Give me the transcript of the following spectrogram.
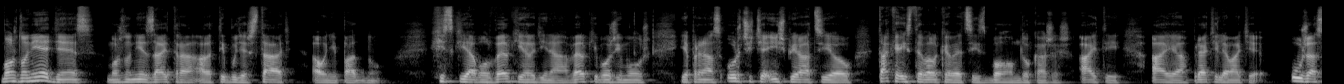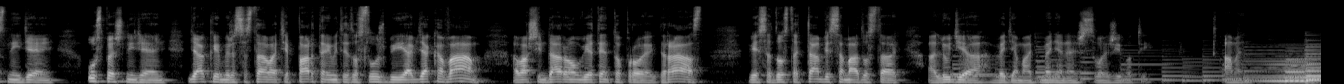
Možno nie dnes, možno nie zajtra, ale ty budeš stáť a oni padnú. Chyskia bol veľký hrdina, veľký boží muž, je pre nás určite inšpiráciou. Také isté veľké veci s Bohom dokážeš. Aj ty, aj ja. Priatelia, máte úžasný deň, úspešný deň. Ďakujem, že sa stávate partnermi tejto služby. Aj vďaka vám a vašim darom vie tento projekt rásť, vie sa dostať tam, kde sa má dostať a ľudia vedia mať menené svoje životy. Amen.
